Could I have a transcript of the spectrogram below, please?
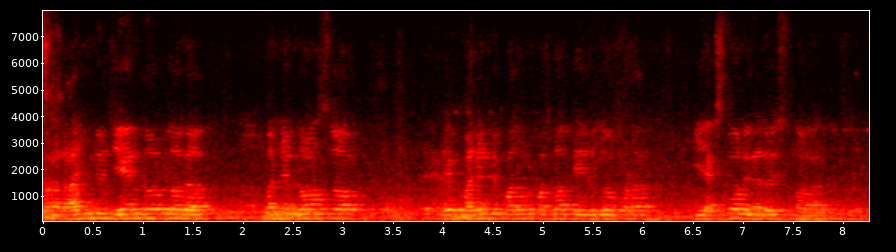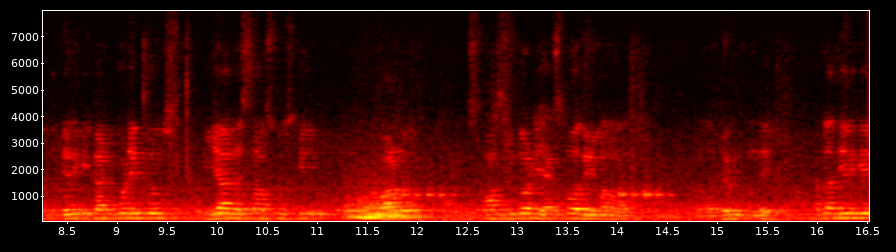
మన రాజమండ్రి జేఎన్ రోడ్లోగా మంచి గ్రౌండ్స్లో రేపు పన్నెండు పదమూడు పద్నాలుగు తేదీల్లో కూడా ఈ ఎక్స్పోని నిర్వహిస్తున్నాము. దీనికి కంటిపూడి గ్రూప్స్ పిఆర్ నిస్సాం స్కూల్స్కి వాళ్ళు స్పాన్సర్ తోటి ఎక్స్పోది మనం జరుగుతుంది. అట్లా దీనికి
